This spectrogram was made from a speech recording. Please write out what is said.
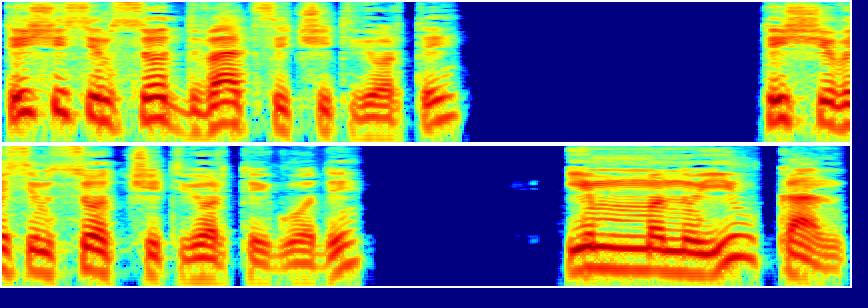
1724-1804 годы Иммануил Кант.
